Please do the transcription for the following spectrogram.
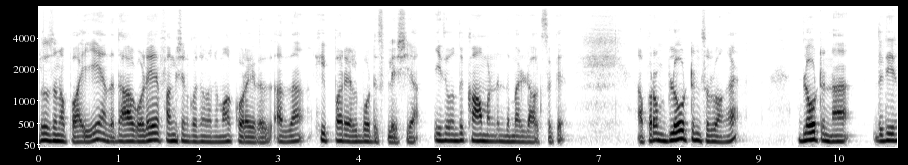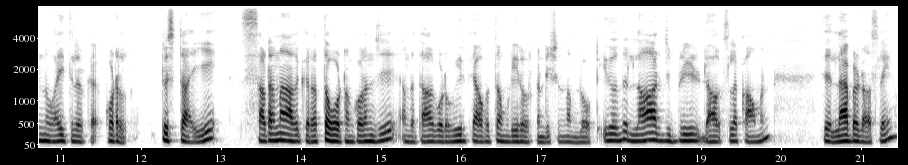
லூசன் அப் ஆகி அந்த டாகோடைய ஃபங்க்ஷன் கொஞ்சம் கொஞ்சமாக குறைகிறது அதுதான் ஹிப்பர் எல்போ டிஸ்பிளேஷியா இது வந்து காமன் இந்த மாதிரி டாக்ஸுக்கு அப்புறம் ப்ளோட்டுன்னு சொல்லுவாங்க. ப்ளோட்டுன்னா திடீர்னு வயிற்றில் இருக்க குடல் ட்விஸ்ட் ஆகி சடனாக அதுக்கு ரத்த ஓட்டம் குறைஞ்சி அந்த டாகோட உயிருக்கு ஆபத்தாக முடிகிற ஒரு கண்டிஷன் தான் ப்ளோட் இது வந்து லார்ஜ் ப்ரீட் டாக்ஸில் காமன் இது லேப்ரடாஸ்லேயும்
